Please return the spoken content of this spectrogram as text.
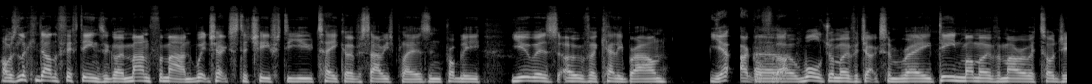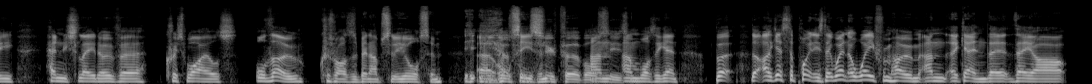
I was looking down the 15s and going man for man. Which Exeter Chiefs do you take over Sarri's players? And probably you Ewers over Kelly Brown, Yeah, I go for uh, that. Waldrom over Jackson Wray, Dean Mumm over Maro Itoje, Henry Slade over Chris Wyles. Although Chris Wyles has been absolutely awesome uh, all season, superb all and, season. and was again. But the, I guess the point is they went away from home, and again they they are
